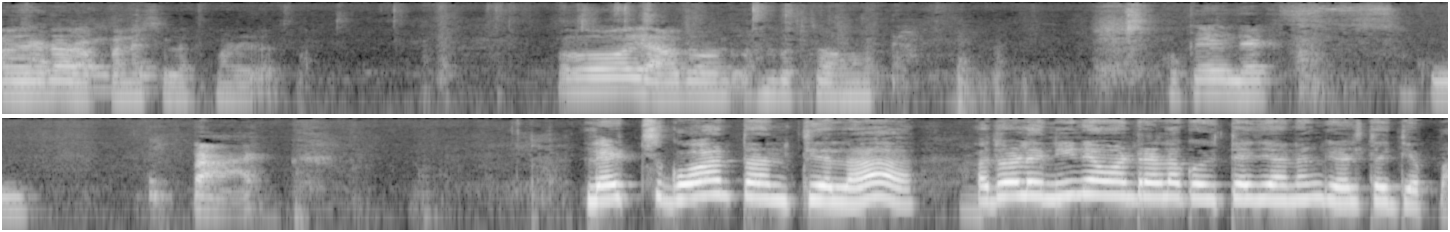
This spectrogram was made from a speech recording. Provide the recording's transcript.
ಅವೆರಡು ಅವ್ರ ಅಪ್ಪನೇ ಸೆಲೆಕ್ಟ್ ಮಾಡಿರೋದು. ಓ ಯಾವುದೋ ಒಂದು ಒಂದು song okay let's go back let's go ಅಂತ ಅಂತೀಯಲ್ಲ ಅದೊಳ್ಳೆ ನೀನೇ ವಂಡ್ರಾಳಕ್ಕೆ ಹೋಗ್ತಾ ಇದೀಯ ನಂಗೆ ಹೇಳ್ತಾ ಇದ್ಯಪ್ಪ.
